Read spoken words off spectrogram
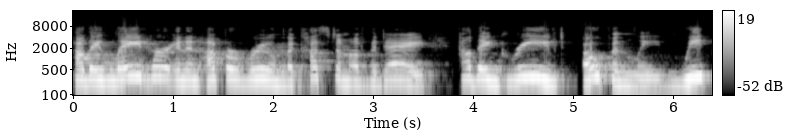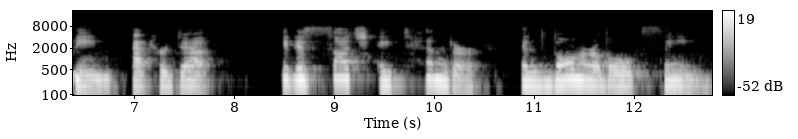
how they laid her in an upper room, the custom of the day, how they grieved openly, weeping at her death. It is such a tender and vulnerable scene.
